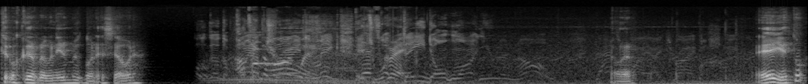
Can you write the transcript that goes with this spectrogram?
Tengo que reunirme con ese ahora. A ver. ¡Ey! ¿Esto?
